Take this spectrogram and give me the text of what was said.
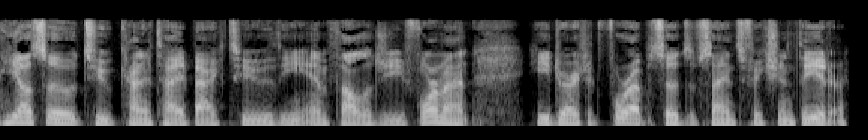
he also, to kind of tie it back to the anthology format, he directed four episodes of science fiction theater.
